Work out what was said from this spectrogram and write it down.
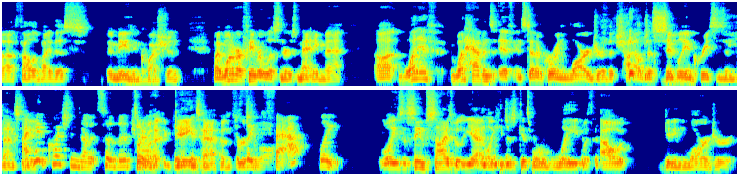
uh, followed by this amazing question by one of our favorite listeners, Maddie Meh. Uh, what if? What happens if instead of growing larger, the child just simply increases in density? I had questions about it. So the child gains happen first like of all. fat, like Well, he's the same size, but yeah, like he just gets more weight without getting larger.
